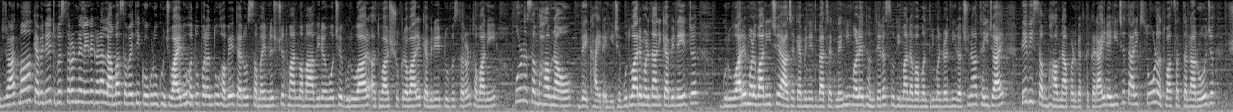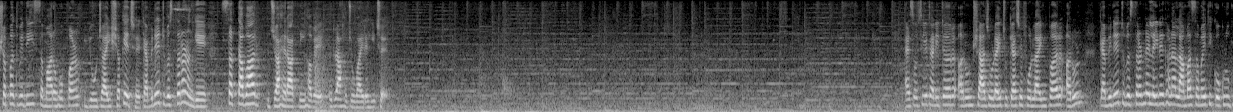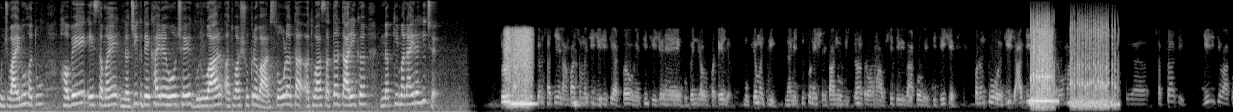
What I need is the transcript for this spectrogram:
ગુજરાતમાં કેબિનેટ વિસ્તરણને લઈને ઘણા લાંબા સમયથી કોકડું ગુંચવાયેલું હતું, પરંતુ હવે તેનો સમય નિશ્ચિત માનવામાં આવી રહ્યો છે. ગુરુવાર અથવા શુક્રવારે કેબિનેટનું વિસ્તરણ થવાની પૂર્ણ સંભાવનાઓ દેખાઈ રહી છે. બુધવારે મળનારી કેબિનેટ ગુરુવારે મળવાની છે. આજે કેબિનેટ બેઠક નહીં મળે, ધનતેરસ સુધીમાં નવા મંત્રીમંડળની રચના થઈ જાય તેવી સંભાવના પણ વ્યક્ત કરાઈ રહી છે. તારીખ સોળ અથવા સત્તરના રોજ શપથવિધિ સમારોહ પણ યોજાઈ શકે છે. કેબિનેટ વિસ્તરણ અંગે સત્તાવાર જાહેરાતની હવે રાહ જોવાઈ રહી છે. એસોસિએટ એડિટર અરુણ શાહ જોડાઈ ચૂક્યા છે ફોન લાઈન પર. અરુણ કેબિનેટ વિસ્તરણને લઈને ઘણા લાંબા સમયથી કોકડું ગુંચવાયેલું હતું. હવે એ સમય નજીક દેખાઈ રહ્યો છે. ગુરુવાર અથવા શુક્રવાર સોળ અથવા સત્તર તારીખ નક્કી મનાઈ રહી છે. લાંબા સમયથી જે રીતે અટકળો વહેતી થઈ છે અને ભૂપેન્દ્ર પટેલ મુખ્યમંત્રીના નેતૃત્વની સરકારનું વિસ્તરણ કરવામાં આવશે તેવી વાતો વહેતી થઈ છે. પરંતુ હજી જે કરવામાં અ, સપ્તાહથી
